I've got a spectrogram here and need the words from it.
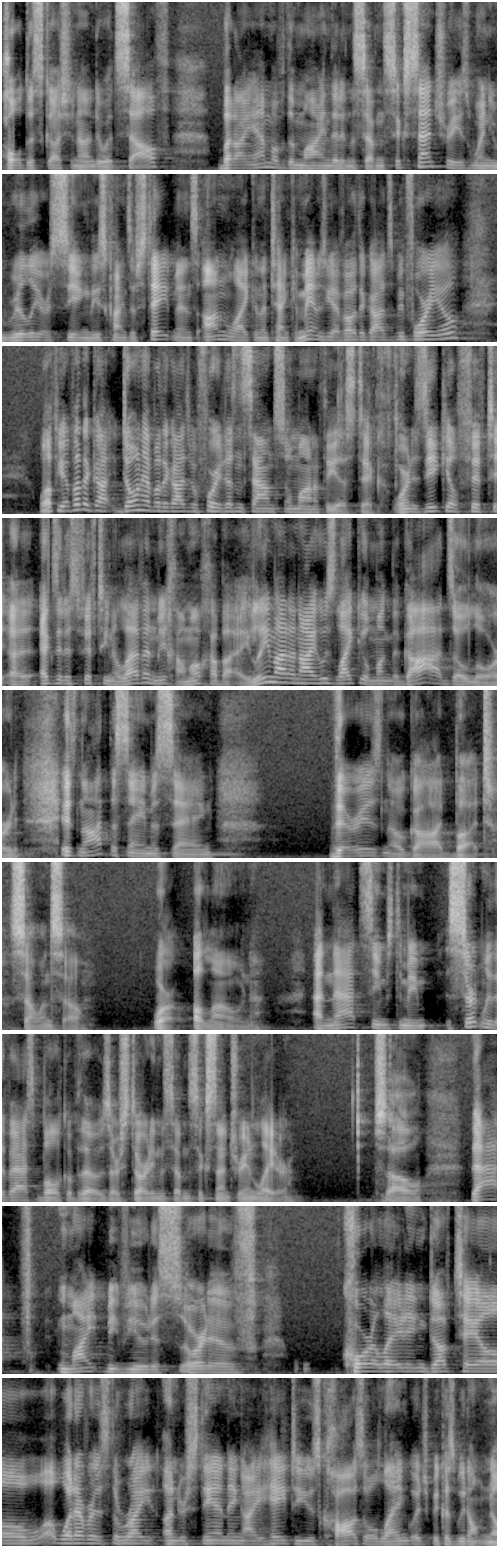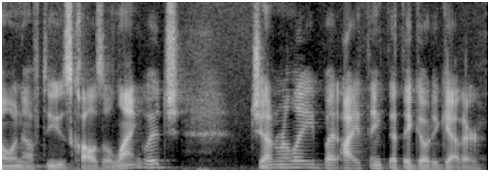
whole discussion unto itself, but I am of the mind that in the 7th, 6th centuries, when you really are seeing these kinds of statements, unlike in the Ten Commandments, you have oh, other gods before you. Well, if you have other God, don't have other gods before it doesn't sound so monotheistic. Or in Ezekiel 15, uh, Exodus 15:11, "Michamocha ba'elim Adonai," who's like you among the gods, O Lord, is not the same as saying, "There is no God but so and so," or alone. And that seems to me, certainly the vast bulk of those are starting the 7th, 6th century and later. So that might be viewed as sort of correlating, dovetail, whatever is the right understanding. I hate to use causal language because we don't know enough to use causal language generally, but I think that they go together.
